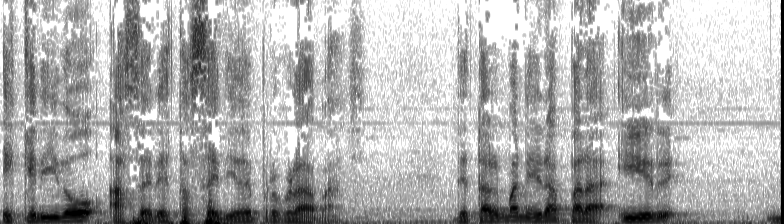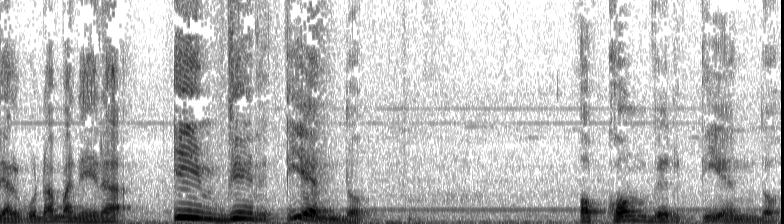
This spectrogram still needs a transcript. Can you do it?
he querido hacer esta serie de programas de tal manera para ir de alguna manera invirtiendo o convirtiendo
